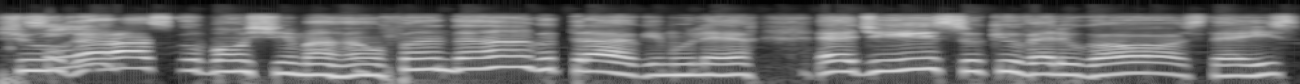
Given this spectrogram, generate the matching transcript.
Churrasco, bom chimarrão, fandango, trago e mulher. É disso que o velho gosta, é isso.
